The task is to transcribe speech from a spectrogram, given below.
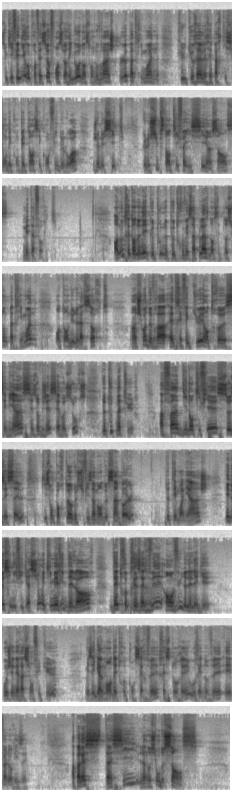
ce qui fait dire au professeur François Rigaud dans son ouvrage Le patrimoine culturel, répartition des compétences et conflits de loi, je le cite, que le substantif a ici un sens métaphorique. En outre, étant donné que tout ne peut trouver sa place dans cette notion de patrimoine, entendue de la sorte, un choix devra être effectué entre ces biens, ces objets, ces ressources de toute nature afin d'identifier ceux et celles qui sont porteurs de suffisamment de symboles, de témoignages et de significations et qui méritent dès lors d'être préservés en vue de les léguer aux générations futures, mais également d'être conservés, restaurés ou rénovés et valorisés. Apparaissent ainsi la notion de sens,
